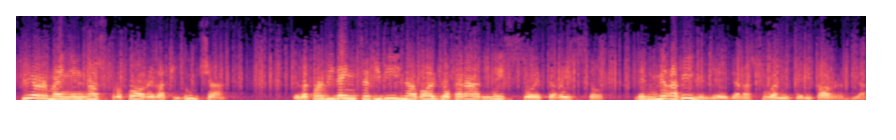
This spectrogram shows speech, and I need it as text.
Firma nel nostro cuore la fiducia che la provvidenza divina voglia operare in esso e per esso le meraviglie della sua misericordia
